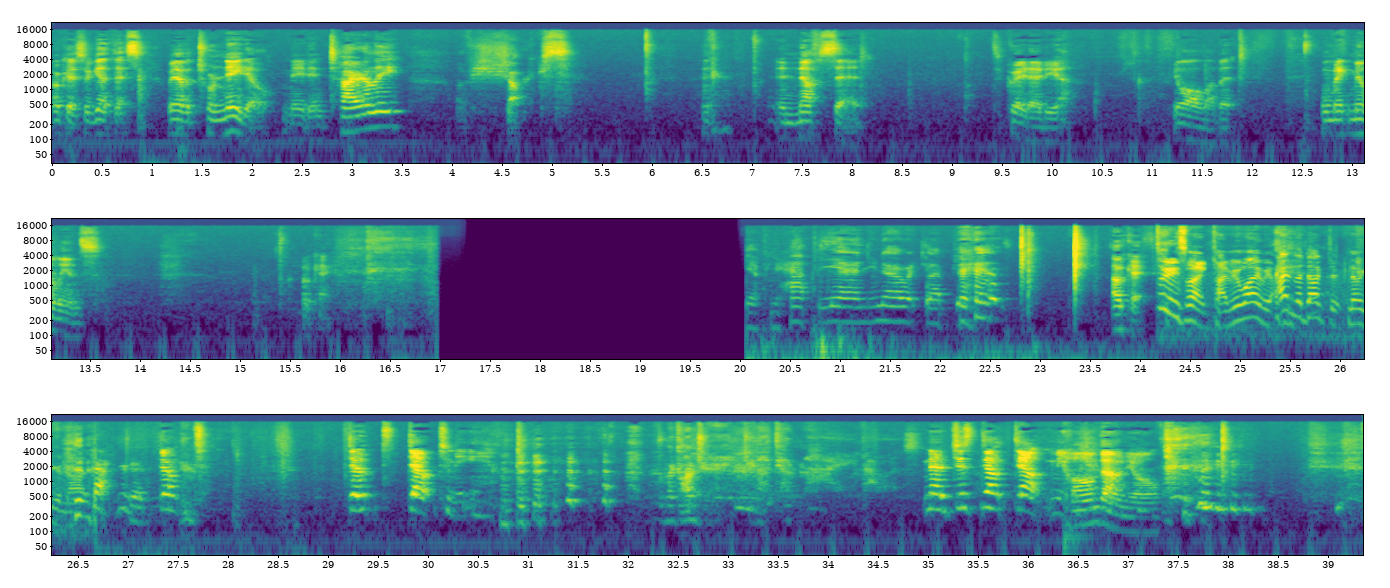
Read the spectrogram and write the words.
Okay, so get this. We have a tornado made entirely of sharks. Enough said. It's a great idea. You'll all love it. We'll make millions. Okay. If you're happy and you know it, clap your hands. Okay. Please, Mike, timey wimey. I'm the doctor. No, you're not. Yeah, you're good. Don't. Don't doubt me. On the contrary, do not doubt my powers. No, just don't doubt me. Calm down, y'all.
